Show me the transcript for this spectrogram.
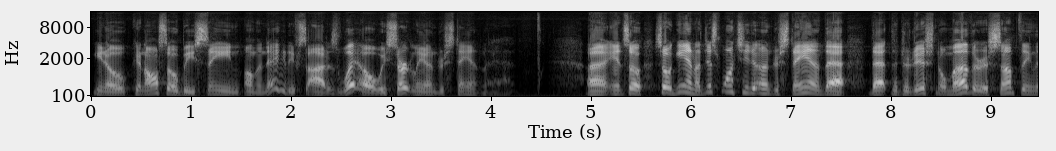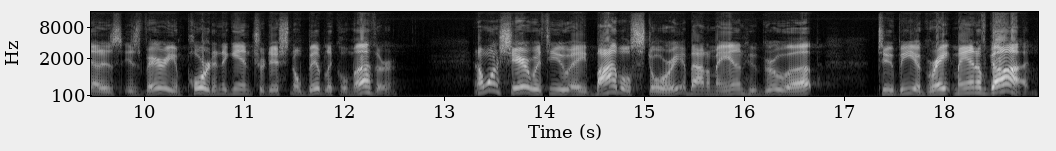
you know, can also be seen on the negative side as well. We certainly understand that. Uh, and so, so again, I just want you to understand that, that the traditional mother is something that is, is very important. Again, traditional biblical mother. And I want to share with you a Bible story about a man who grew up to be a great man of God.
